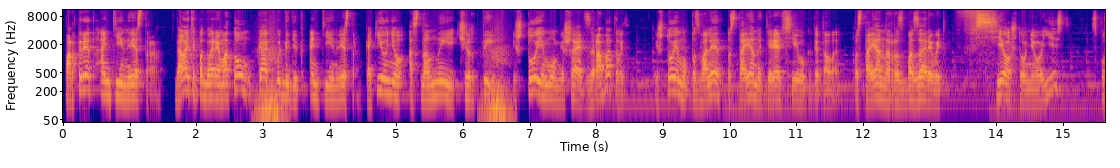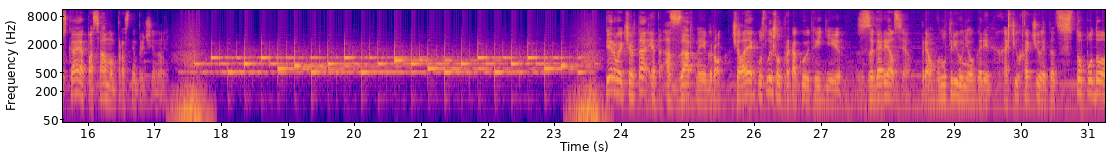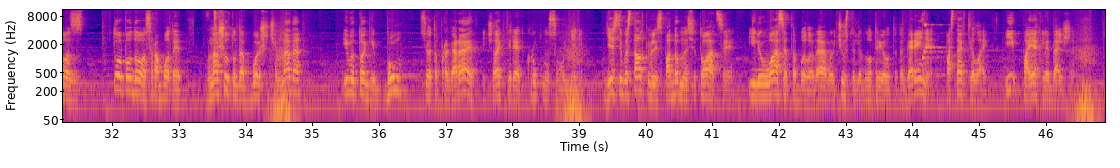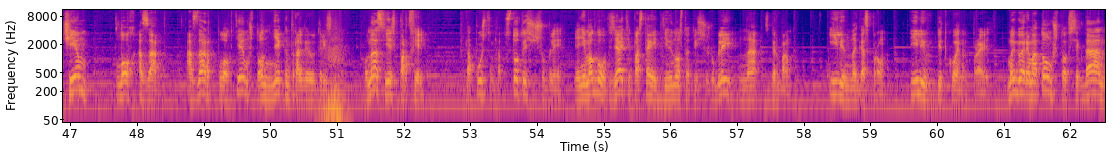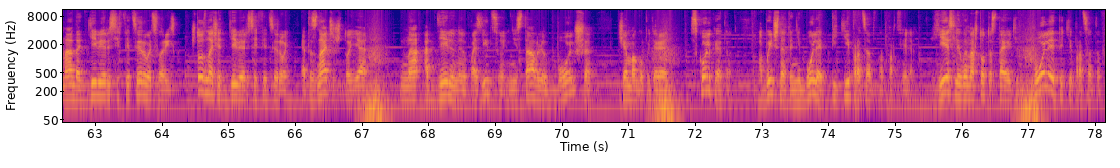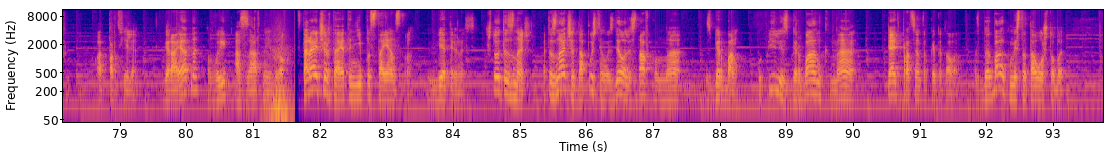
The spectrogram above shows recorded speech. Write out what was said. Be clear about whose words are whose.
Speaker 1: Портрет антиинвестора. Давайте поговорим о том, как выглядит антиинвестор, какие у него основные черты и что ему мешает зарабатывать и что ему позволяет постоянно терять все его капиталы, постоянно разбазаривать все, что у него есть, спуская по самым простым причинам. Первая черта – это азартный игрок. Человек услышал про какую-то идею, загорелся, прям внутри у него горит «хочу, хочу», это стопудово, стопудово сработает. Вношу туда больше, чем надо, и в итоге бум, все это прогорает, и человек теряет крупную сумму денег. Если вы сталкивались с подобной ситуацией, или у вас это было, да, вы чувствовали внутри вот это горение, поставьте лайк. И поехали дальше. Чем плох азарт? Азарт плох тем, что он не контролирует риски. У нас есть портфель допустим, там 100 тысяч рублей. Я не могу взять и поставить 90 тысяч рублей на Сбербанк или на Газпром или в биткоин отправить. Мы говорим о том, что всегда надо диверсифицировать свой риск. Что значит диверсифицировать? Это значит, что я на отдельную позицию не ставлю больше, чем могу потерять. Сколько это? Обычно это не более 5% от портфеля. Если вы на что-то ставите более 5% от портфеля, вероятно, вы азартный игрок. Вторая черта – это непостоянство, ветренность. Что это значит? Это значит, допустим, вы сделали ставку на Сбербанк. Купили Сбербанк на 5% капитала. Сбербанк вместо того, чтобы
